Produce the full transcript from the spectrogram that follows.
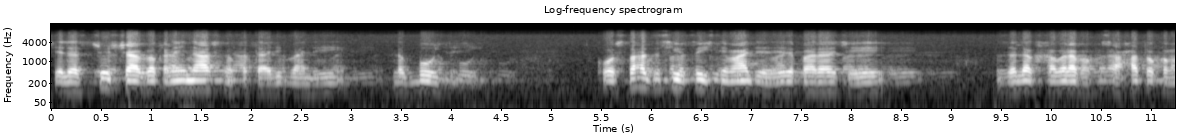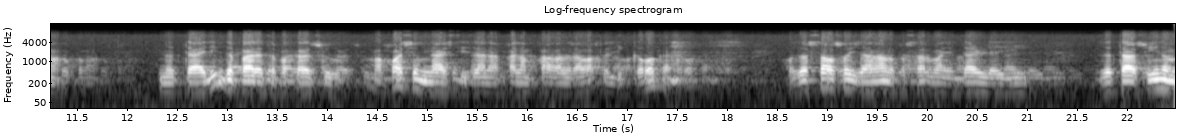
چی له چو چا بکنه ناس نو په طالب باندی لګ بوج لري خو استاد داسې یو څه استعمال دي ددې لپاره چې زه لږ خبره په فصاحت وکړم نو طالب لپاره څه پکار شو اخواش هم ناست دي ځانه قلم کاغذ راواخله لیک کوه کنه خو زه ستاسو ځانانو په سر باندې دړ لري زه تاسو ینم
